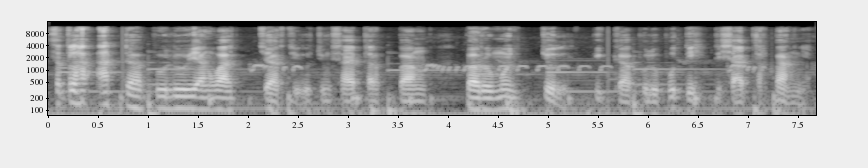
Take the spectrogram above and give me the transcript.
Setelah ada bulu yang wajar di ujung sayap terbang, baru muncul tiga bulu putih di sayap terbangnya.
